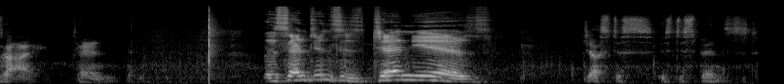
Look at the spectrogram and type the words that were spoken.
Bullseye, 10. The sentence is ten years. Justice is dispensed.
